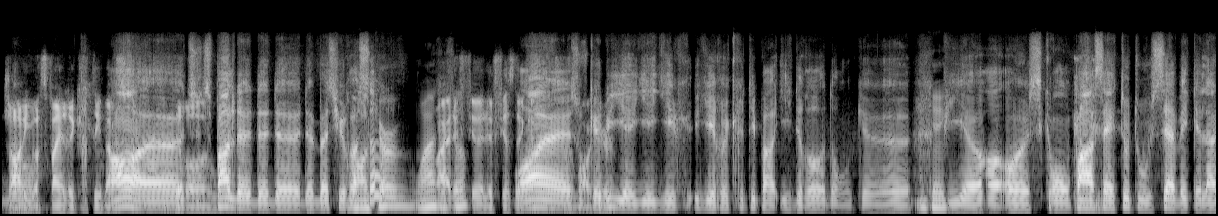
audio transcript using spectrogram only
Genre, il va se faire recruter par Ah, euh, tu, parles de, de, de, de M. Rossa? Ouais, ouais le, le, fils de Ouais, sauf que lui, il, il, est, recruté par Hydra. Donc, euh, puis euh, ce qu'on pensait tout aussi avec la,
